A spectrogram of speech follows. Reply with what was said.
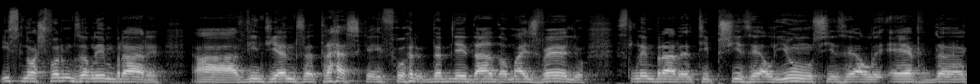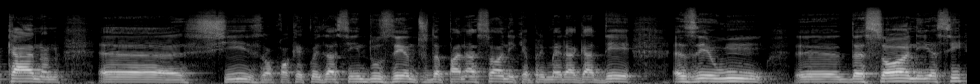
e se nós formos a lembrar há 20 anos atrás, quem for da minha idade ou mais velho, se lembrar a tipo XL1, XLR da Canon, uh, X ou qualquer coisa assim, 200 da Panasonic, a primeira HD, a Z1 uh, da Sony, assim,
